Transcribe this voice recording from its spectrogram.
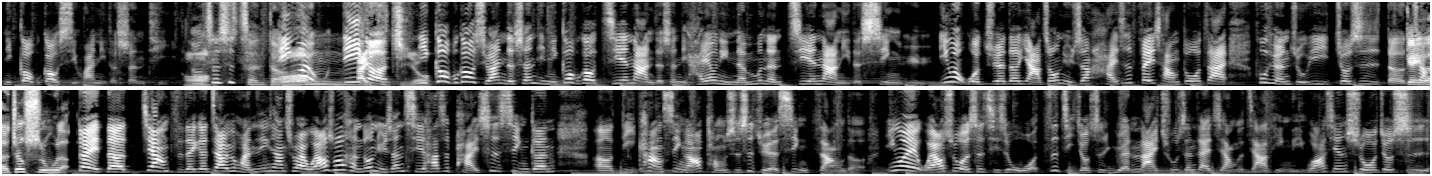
你够不够喜欢你的身体？哦，这是真的。因为第一个，哦、你够不够喜欢你的身体？你够不够接纳你的身体？还有你能不能接纳你的性欲？因为我觉得亚洲女生还是非常多在父权主义就是的给了就输了，对的这样子的一个教育环境下出来。我要说，很多女生其实她是排斥性跟呃抵抗性，然后同时是觉得性脏的。因为我要说的是，其实我自己就是原来出生在这样的。家庭里，我要先说，就是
